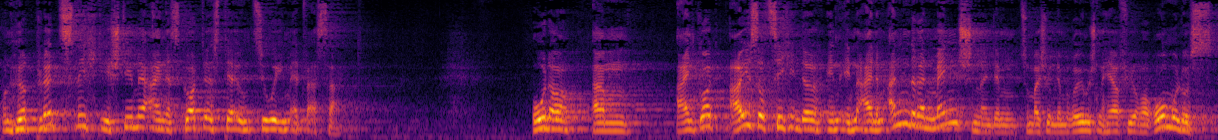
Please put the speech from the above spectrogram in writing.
und hört plötzlich die Stimme eines Gottes, der zu ihm etwas sagt. Oder ähm, ein Gott äußert sich in, der, in, in einem anderen Menschen, in dem, zum Beispiel in dem römischen Heerführer Romulus.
